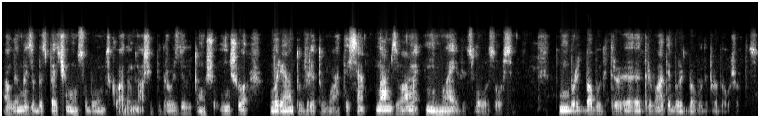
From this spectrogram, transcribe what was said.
але ми забезпечимо особовим складом наші підрозділи, тому що іншого варіанту врятуватися нам з вами немає від слова зовсім. Тому боротьба буде е, тривати, боротьба буде продовжуватися.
